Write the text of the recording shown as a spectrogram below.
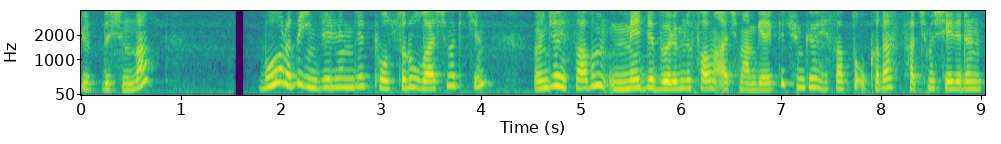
yurt dışından. Bu arada incelenecek postlara ulaşmak için önce hesabın medya bölümünü falan açmam gerekti. Çünkü hesapta o kadar saçma şeylerin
